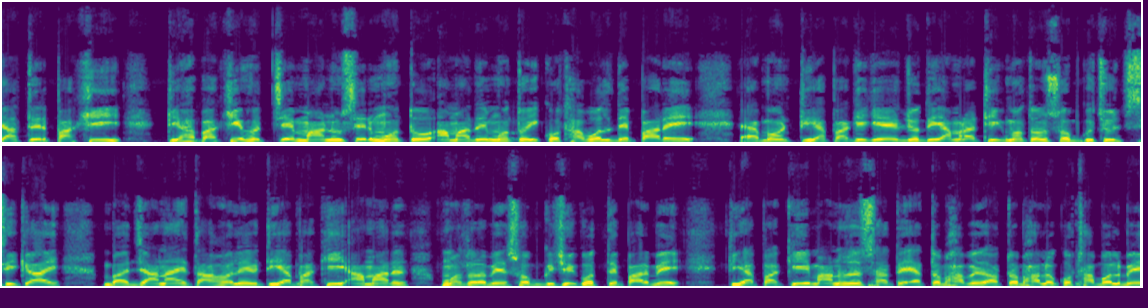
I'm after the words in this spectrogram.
জাতের পাখি। টিয়া পাখি হচ্ছে মানুষের মতো, আমাদের মতোই কথা বলতে পারে এবং টিয়া পাখিকে যদি আমরা ঠিক মতন সব কিছু শেখাই বা জানাই, তাহলে টিয়া পাখি আমার মতলবে সব কিছুই করতে পারবে। টিয়া পাখি মানুষের সাথে এতভাবে, অত ভালো কথা বলবে,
